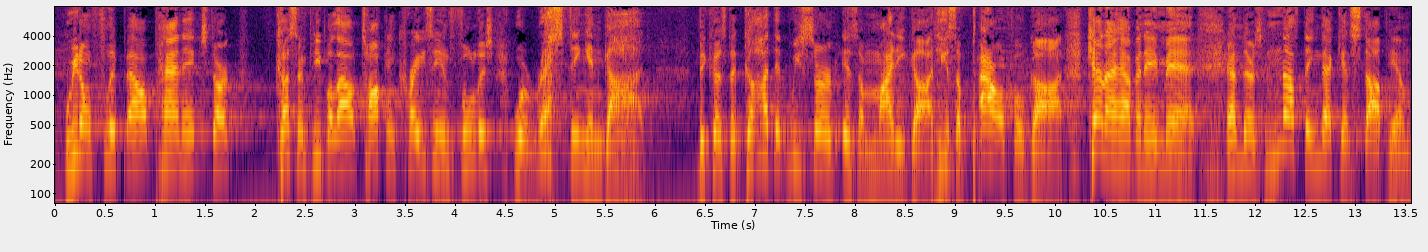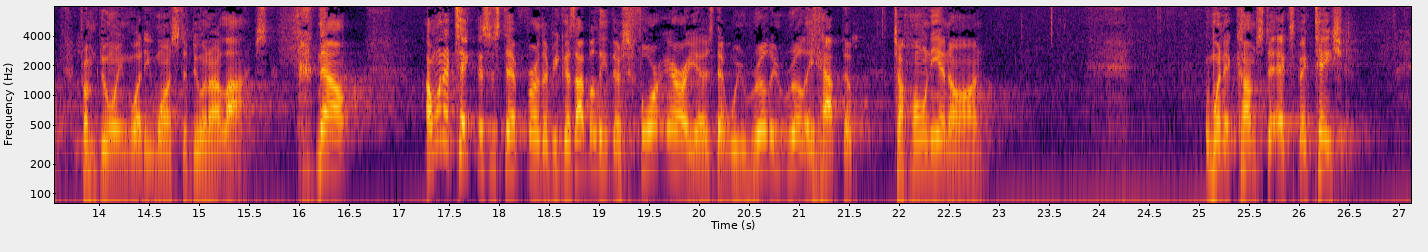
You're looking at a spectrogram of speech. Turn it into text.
We don't flip out, panic, start cussing people out, talking crazy and foolish. We're resting in God. Because the God that we serve is a mighty God. He's a powerful God. Can I have an amen? And there's nothing that can stop him from doing what he wants to do in our lives. Now, I want to take this a step further because I believe there's four areas that we really, really have to, to hone in on when it comes to expectation.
